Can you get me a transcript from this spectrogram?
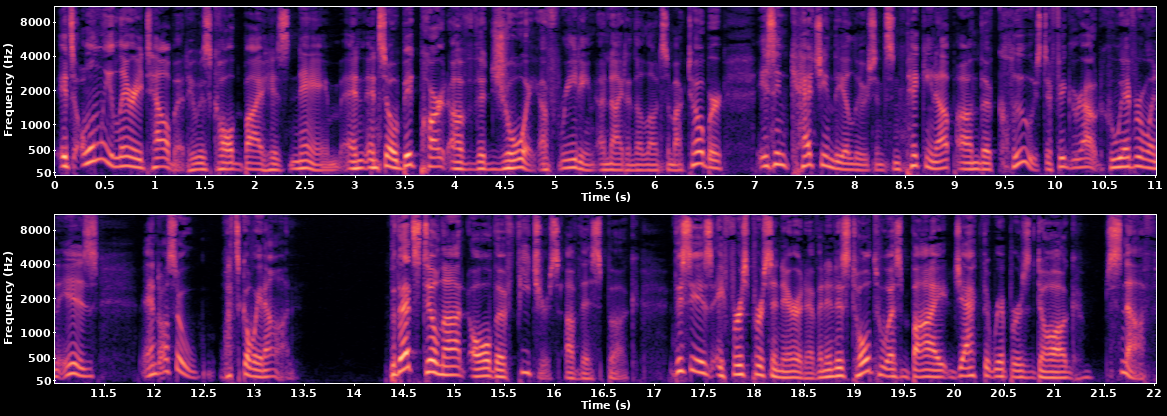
It's only Larry Talbot who is called by his name, and, and so a big part of the joy of reading A Night in the Lonesome October is in catching the illusions and picking up on the clues to figure out who everyone is and also what's going on. But that's still not all the features of this book. This is a first person narrative, and it is told to us by Jack the Ripper's dog, Snuff.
